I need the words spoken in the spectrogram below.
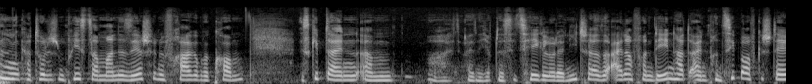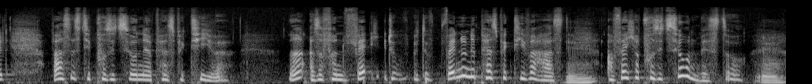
katholischen Priester mal eine sehr schöne Frage bekommen. Es gibt einen, ähm, oh, ich weiß nicht, ob das jetzt Hegel oder Nietzsche, also einer von denen hat ein Prinzip aufgestellt, was ist die Position der Perspektive? Ne? Also von du, du, wenn du eine Perspektive hast, mhm. auf welcher Position bist du? Mhm.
